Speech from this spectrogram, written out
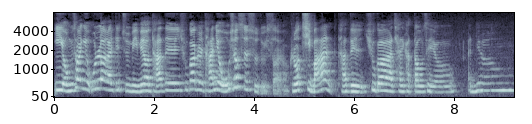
이 영상이 올라갈 때쯤이면 다들 휴가를 다녀오셨을 수도 있어요. 그렇지만 다들 휴가 잘 갔다 오세요. 안녕.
